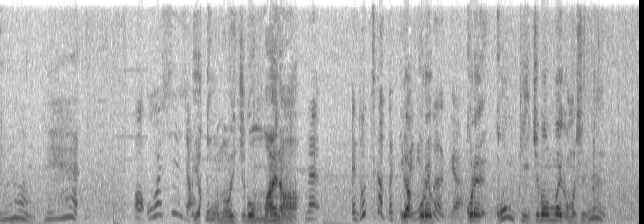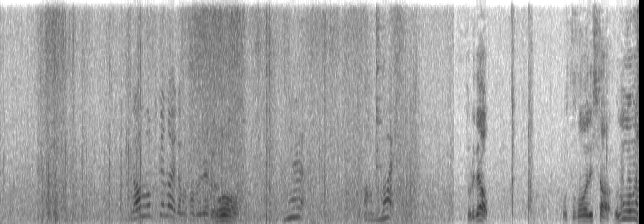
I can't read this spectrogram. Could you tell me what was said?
うん。ねあ美味しいじゃん。いやこのいちごうまいな、ね。えどっち買ったっけ？いや紅これ芋だっけ？これ今季一番うまいかもしれない、うん。何もつけないでも食べれる。ね。甘い。それではごちそうさまでした。ごちそうさまでし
